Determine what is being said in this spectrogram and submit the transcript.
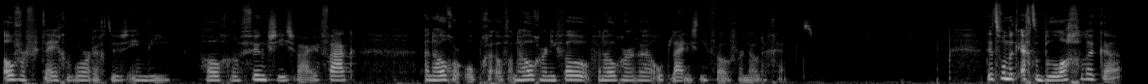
oververtegenwoordigd dus in die hogere functies waar je vaak een hoger, of een hoger niveau of hoger opleidingsniveau voor nodig hebt. Dit vond ik echt een belachelijke.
